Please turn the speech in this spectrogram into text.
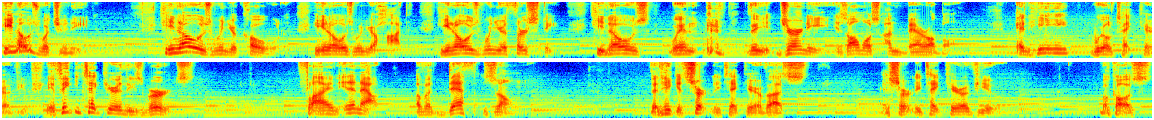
He knows what you need. He knows when you're cold. He knows when you're hot. He knows when you're thirsty. He knows when the journey is almost unbearable. And He will take care of you. If He can take care of these birds flying in and out of a death zone, then He can certainly take care of us and certainly take care of you because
